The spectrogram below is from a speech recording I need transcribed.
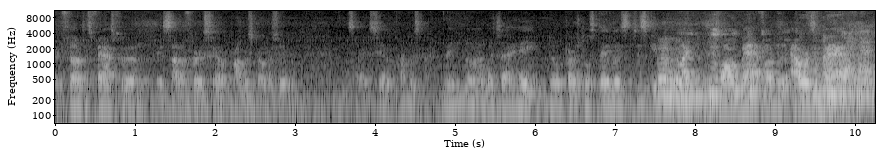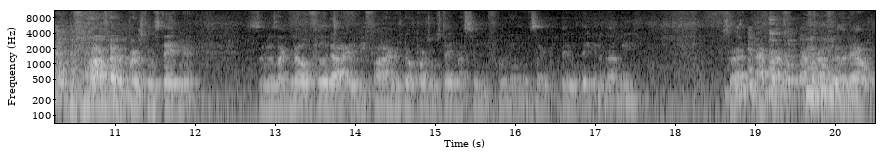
I fill out this FAFSA and sign up for a Seattle Promise Scholarship. It's like, Seattle Promise, man, you know how much I hate, you know, personal statements? Just give me like long math. I'll do hours of math before I write a personal statement. So it was like, no, fill it out, it'd be fine, there's no personal statement. I said, you for real? It's like, they were thinking about me? So after I, after I filled it out,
